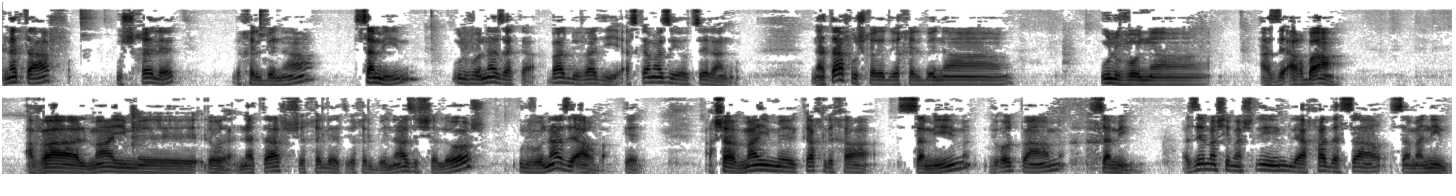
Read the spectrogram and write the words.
נטף ושכלת וחלבנה, סמים ולבונה זכה, בד בבד יהיה. אז כמה זה יוצא לנו? נטף ושכלת וחלבנה ולבונה, אז זה ארבעה. אבל מה אם, אה, לא יודע, נטף, שכלת וחלבנה זה שלוש, ולבונה זה ארבע, כן. עכשיו, מה אם אה, קח לך סמים, ועוד פעם סמים. אז זה מה שמשלים לאחד עשר סמנים.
